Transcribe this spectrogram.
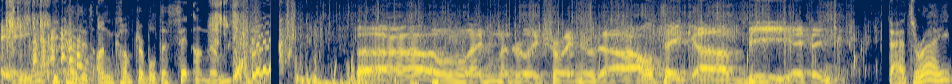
A, because it's uncomfortable to sit on them. Uh, I'm not really sure I knew that. I'll take uh, B, I think. That's right.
